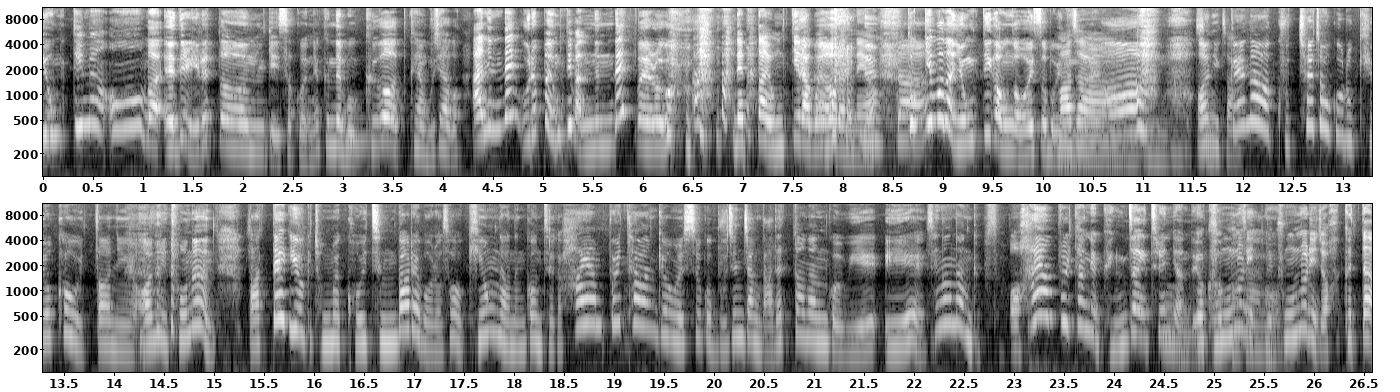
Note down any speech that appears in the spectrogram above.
용띠면 어 막 애들 이랬던 게 있었거든요 근데 뭐 그거 그냥 무시하고 아닌데 우리 오빠 용띠 맞는데 막 이러고 냅다 용띠라고 해버렸네요. 토끼보다 용띠가 뭔가 멋있어 보이는 맞아요. 거예요 음. 아니. 꽤나 구체적으로 기억하고 있다니. 아니 저는 라떼 기억이 정말 거의 증발해 버려서 기억나는 건 제가 하얀 뿔테 안경을 쓰고 무진장 나댔다는 걸 위해, 위해 생각나는 게 없어요. 어 하얀 뿔탄경 굉장히 트렌디한데요 이거 국룰이 맞아요. 국룰이죠. 그때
